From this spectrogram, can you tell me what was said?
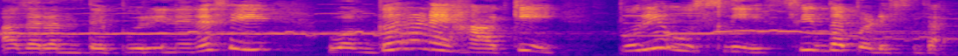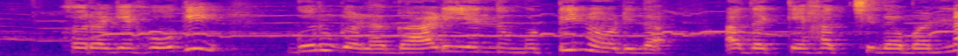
ಅದರಂತೆ ಪುರಿ ನೆನೆಸಿ ಒಗ್ಗರಣೆ ಹಾಕಿ ಪುರಿ ಉಸ್ಲಿ ಸಿದ್ಧಪಡಿಸಿದ. ಹೊರಗೆ ಹೋಗಿ ಗುರುಗಳ ಗಾಡಿಯನ್ನು ಮುಟ್ಟಿ ನೋಡಿದ. ಅದಕ್ಕೆ ಹಚ್ಚಿದ ಬಣ್ಣ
